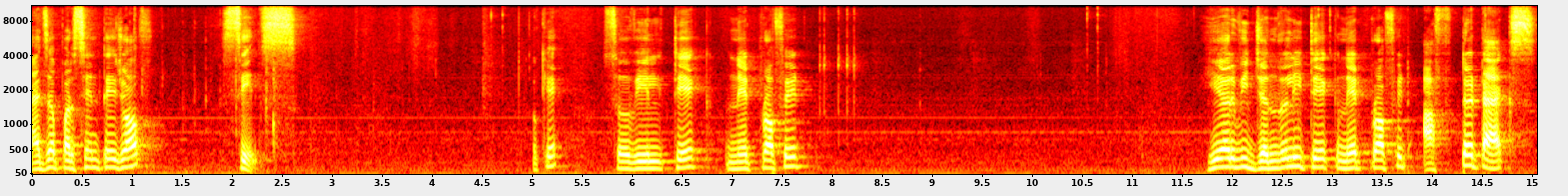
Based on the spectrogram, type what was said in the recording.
as a percentage of sales. Okay. So, we will take net profit. Here we generally take net profit after tax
